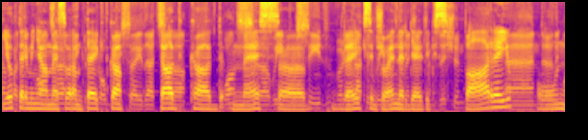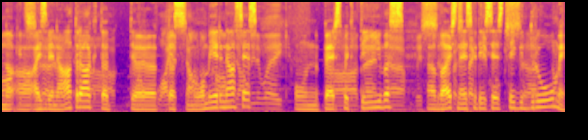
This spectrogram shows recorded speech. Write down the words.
ilgtermiņā mēs varam teikt, ka tad, kad mēs veiksim šo enerģētikas pāreju un aizvien ātrāk, tad tas nomierināsies un perspektīvas vairs neizskatīsies tik drūmi,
